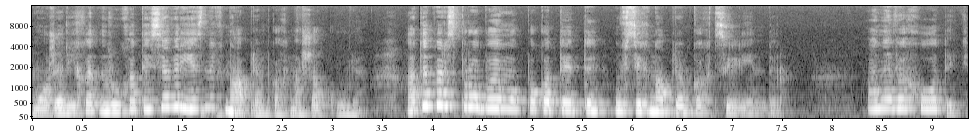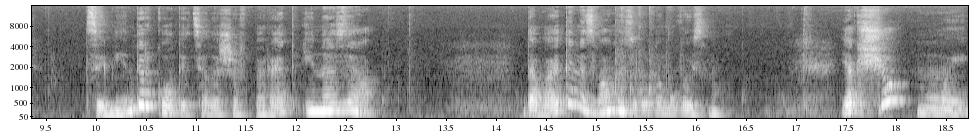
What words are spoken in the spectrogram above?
Може рухатися в різних напрямках наша куля. А тепер спробуємо покотити у всіх напрямках циліндр. А не виходить. Циліндр котиться лише вперед і назад. Давайте ми з вами зробимо висновок. Якщо ми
